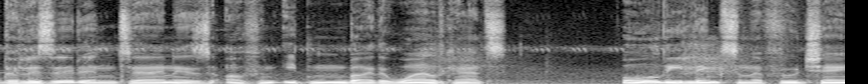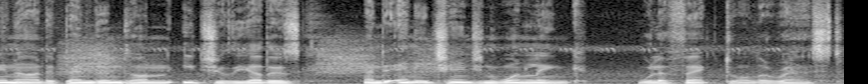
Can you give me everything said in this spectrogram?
The lizard, in turn, is often eaten by the wildcats. All the links in the food chain are dependent on each of the others, and any change in one link will affect all the rest.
